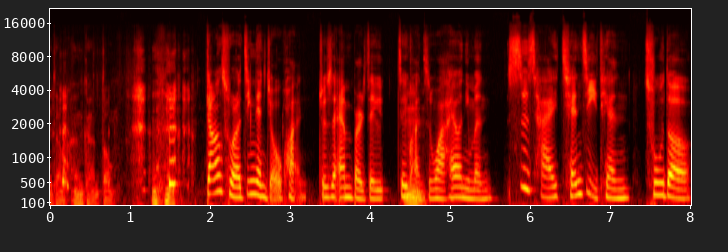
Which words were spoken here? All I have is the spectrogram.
他们，很感动。刚刚除了经典酒款，就是 Amber 这这款之外，嗯、还有你们是才前几天出的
